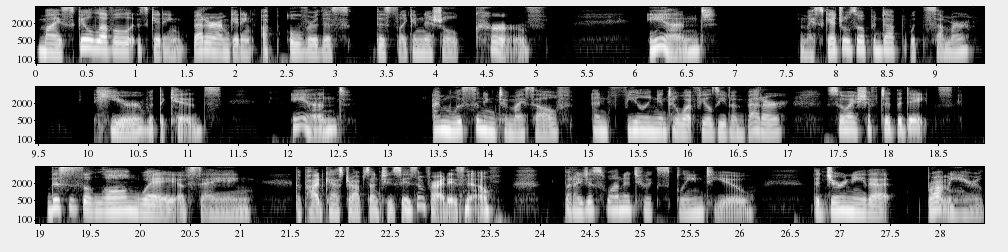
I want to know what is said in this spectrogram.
My skill level is getting better. I'm getting up over this this like initial curve. And my schedule's opened up with summer here with the kids. And I'm listening to myself and feeling into what feels even better, so I shifted the dates. This is a long way of saying the podcast drops on Tuesdays and Fridays now, but I just wanted to explain to you the journey that brought me here.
